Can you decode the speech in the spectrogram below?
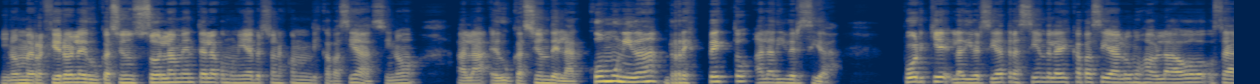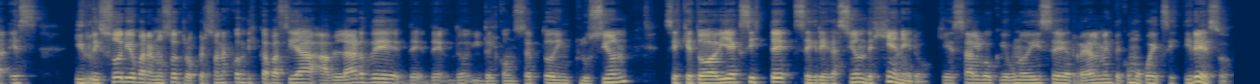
Y no me refiero a la educación solamente a la comunidad de personas con discapacidad, sino a la educación de la comunidad respecto a la diversidad. Porque la diversidad trasciende la discapacidad, lo hemos hablado, o sea, es irrisorio para nosotros, personas con discapacidad, hablar del concepto de inclusión si es que todavía existe segregación de género, que es algo que uno dice realmente, ¿cómo puede existir eso?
